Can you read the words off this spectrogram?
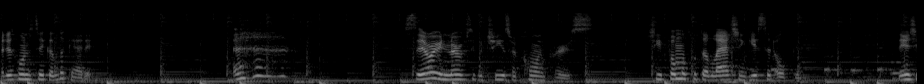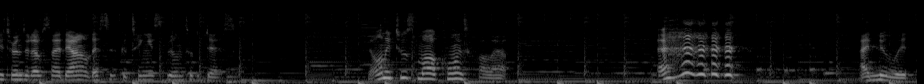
I just want to take a look at it. Sayori nervously retrieves her coin purse. She fumbles with the latch and gets it open. Then she turns it upside down and lets it continue spilling to the desk. The only two small coins fall out. I knew it.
